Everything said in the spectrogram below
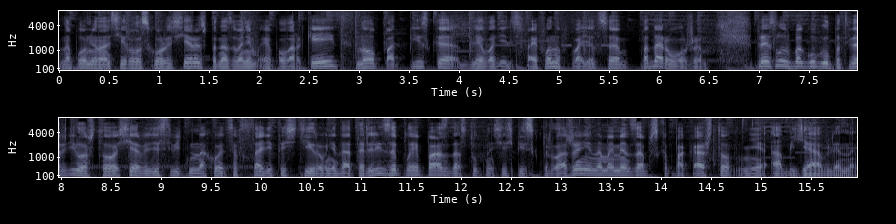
напомню, анонсировала схожий сервис под названием Apple Arcade, но подписка для владельцев айфонов обойдется подороже. Пресс-служба Google подтвердила, что сервис действительно находится в стадии тестирования. Дата релиза Play Pass, доступность и список приложений на момент запуска пока что не объявлены.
